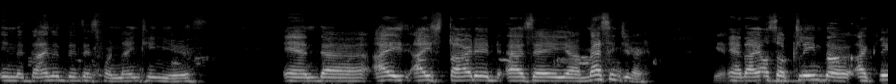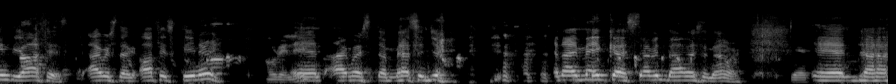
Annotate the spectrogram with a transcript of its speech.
in the diamond business for 19 years, and uh, I I started as a uh, messenger, Yes. and I also cleaned the I cleaned the office. I was the office cleaner, Oh, really? and I was the messenger, and I make uh, seven dollars an hour. Yes. And uh,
